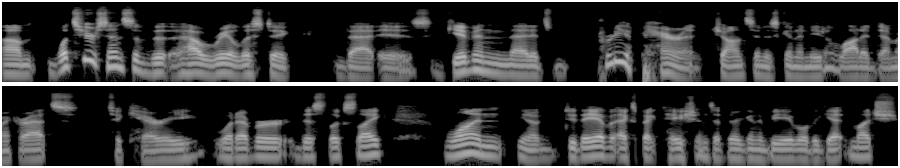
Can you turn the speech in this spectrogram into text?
um, what's your sense of the, how realistic that is, given that it's pretty apparent Johnson is going to need a lot of Democrats to carry whatever this looks like? One, you know, do they have expectations that they're going to be able to get much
